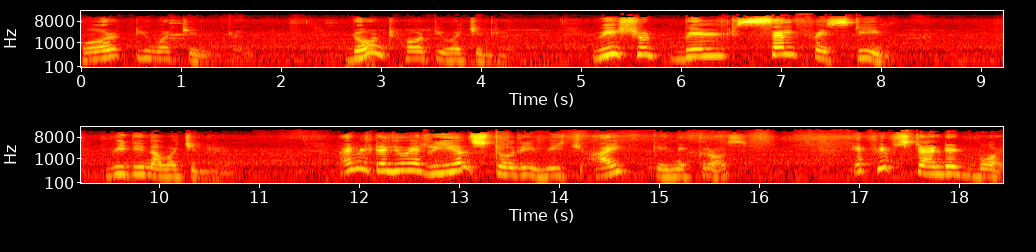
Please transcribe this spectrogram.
hurt your children. Don't hurt your children. We should build self esteem within our children. I will tell you a real story which I came across a fifth standard boy.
